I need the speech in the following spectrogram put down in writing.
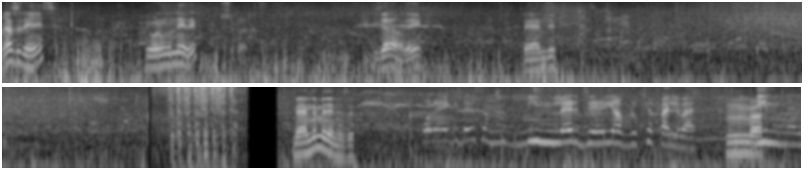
Nasıl Deniz? Yorumun nedir? Süper. Güzel ama değil mi? Beğendin. Beğendin mi Deniz'i? Oraya giderseniz binlerce yavru kefal var. Hmm, var. Binlerce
